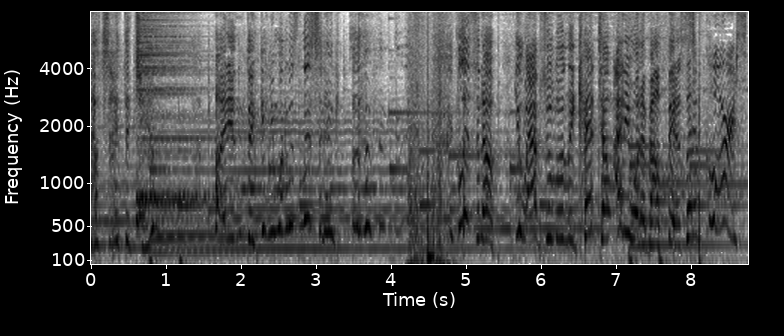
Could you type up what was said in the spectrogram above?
Outside the gym? I didn't think anyone was listening. Up! You absolutely can't tell anyone about this! But of course!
